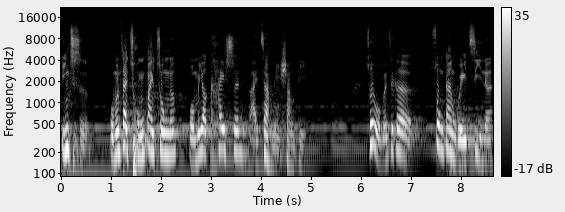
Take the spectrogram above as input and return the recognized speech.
因此，我们在崇拜中呢，我们要开声来赞美上帝。所以，我们这个颂诞为祭呢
